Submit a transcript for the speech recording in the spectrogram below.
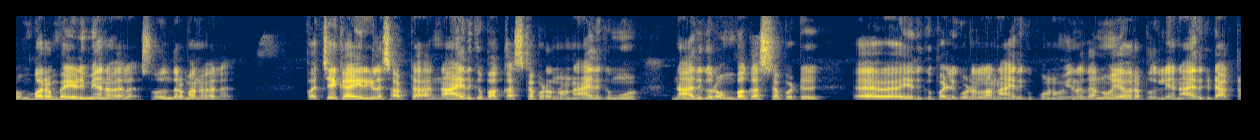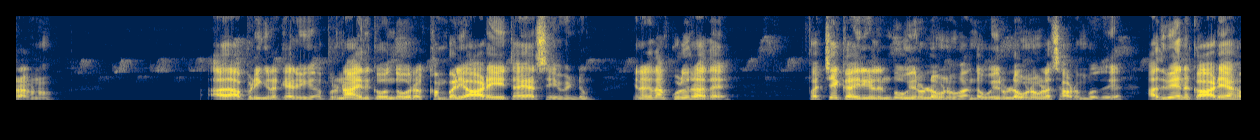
ரொம்ப ரொம்ப எளிமையான வேலை சுதந்திரமான வேலை. பச்சை காய்கறிகளை சாப்பிட்டா நான் எதுக்குப்பா கஷ்டப்படணும்? நான் எதுக்கு மூ நான் எதுக்கு ரொம்ப கஷ்டப்பட்டு எதுக்கு பள்ளிக்கூடம்லாம் நான் எதுக்கு போகணும்? எனக்கு தான் நோயே வரப்போது இல்லையா? நான் எதுக்கு டாக்டர் ஆகணும்? அப்படிங்கிற கேள்வி. அப்புறம் நான் இதுக்கு வந்து ஒரு கம்பளி ஆடையை தயார் செய்ய வேண்டும். எனக்கு தான் குளிராதே. பச்சை காய்கறிகள் என்பது உயிருள்ள உணவு. அந்த உயிருள்ள உணவுகளை சாப்பிடும்போது அதுவே எனக்கு ஆடையாக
